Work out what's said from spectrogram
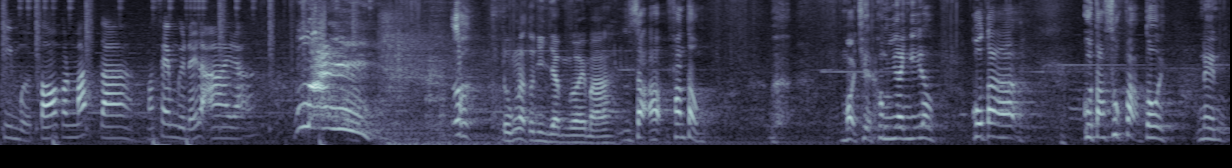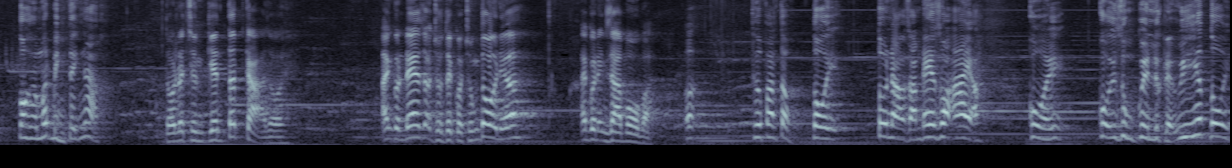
thì mở to con mắt ra mà xem người đấy là ai đã. Mày! Đúng là tôi nhìn nhầm người mà. Dạ Phan Tổng. Mọi chuyện không như anh nghĩ đâu. Cô ta Cô ta xúc phạm tôi Nên tôi hơi mất bình tĩnh ạ Tôi đã chứng kiến tất cả rồi. Anh còn đe dọa chủ tịch của chúng tôi nữa. Anh còn định ra mồm à Ờ, thưa Phan Tổng, tôi tôi nào dám đe dọa ai ạ? Cô ấy cô ấy dùng quyền lực để uy hiếp tôi.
